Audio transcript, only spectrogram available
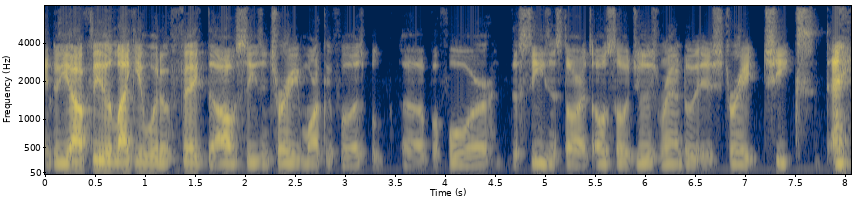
And do y'all feel like it would affect the offseason trade market for us uh, before the season starts? Also, Julius Randle is straight cheeks. Dang,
